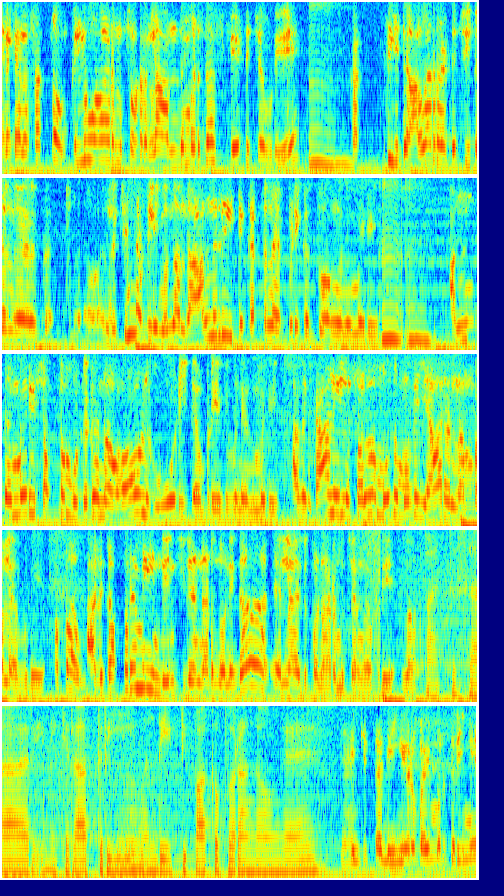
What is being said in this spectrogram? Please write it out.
எனக்கு அந்த சத்தம் கிள்ளுவாருன்னு சொல்றேன்ல அந்த மாதிரி தான் கேட்டுச்சு அப்படி ம் கத்திட்டு அலற அடிச்சுட்டு அந்த சின்ன பிள்ளைங்க வந்து அந்த அலறிட்டு கத்தனா எப்படி கத்துவாங்க அந்த மாதிரி? அந்த மாதிரி சத்தம் போட்டுட்டு நான் ஹாலுக்கு ஓடிட்டேன் அப்படி இது பண்ணி அந்த மாதிரி. அது காலையில சொல்லும் போது முதல் யாரும் நம்பல அப்படி. அப்ப அதுக்கப்புறமே இந்த இன்சிடென்ட் நடந்தோடனே தான் எல்லாம் இது பண்ண ஆரம்பிச்சாங்க அப்படி. பார்த்து சார் இன்னைக்கு ராத்திரி வந்து எட்டி பார்க்க போறாங்க அவங்க. என்கிட்ட நீங்க வேற பயமுறுத்துறீங்க.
